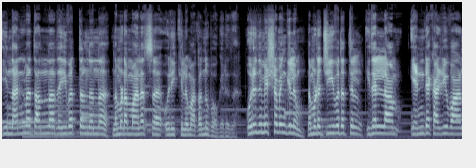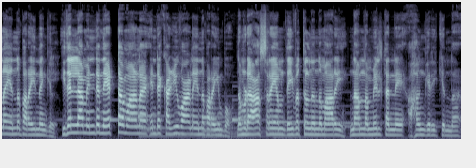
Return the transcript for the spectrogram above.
ഈ നന്മ തന്ന ദൈവത്തിൽ നിന്ന് നമ്മുടെ മനസ്സ് ഒരിക്കലും അകന്നു പോകരുത്. ഒരു നിമിഷമെങ്കിലും നമ്മുടെ ജീവിതത്തിൽ ഇതെല്ലാം എന്റെ കഴിവാണ് എന്ന് പറയുന്നെങ്കിൽ ഇതെല്ലാം എന്റെ നേട്ടമാണ് എന്റെ കഴിവാണ് എന്ന് പറയുമ്പോൾ നമ്മുടെ ആശ്രയം ദൈവത്തിൽ നിന്ന് മാറി നാം നമ്മിൽ തന്നെ അഹങ്കരിക്കുന്ന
